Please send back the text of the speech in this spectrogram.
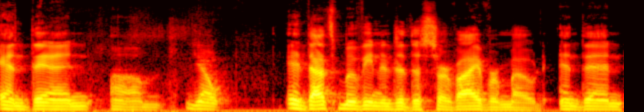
and then um, you know and that's moving into the survivor mode. And then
